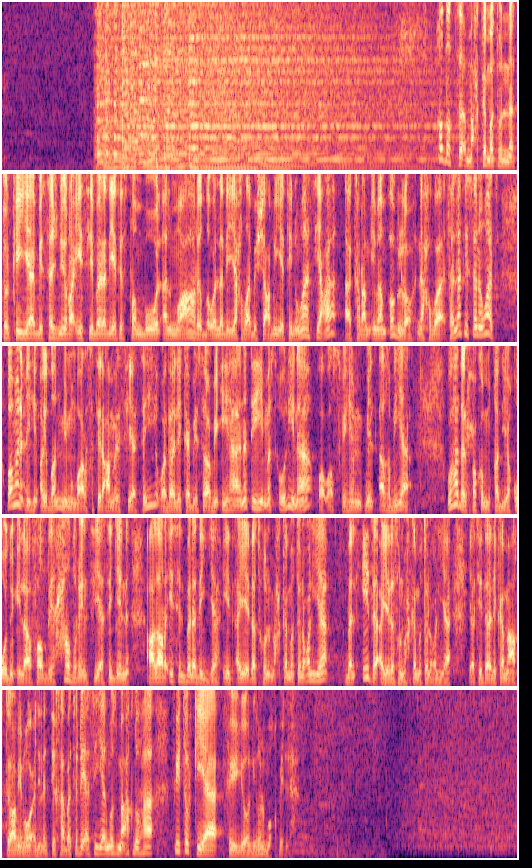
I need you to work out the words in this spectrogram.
قضت محكمة تركية بسجن رئيس بلدية اسطنبول المعارض والذي يحظى بشعبية واسعة أكرم إمام أوغلو نحو ثلاث سنوات ومنعه أيضا من ممارسة العمل السياسي وذلك بسبب إهانته مسؤولين ووصفهم بالأغبياء. وهذا الحكم قد يقود إلى فرض حظر سياسي على رئيس البلدية إذ أيدته المحكمة العليا. بل إذا أيدته المحكمة العليا يأتي ذلك مع اقتراب موعد الانتخابات الرئاسية المزمع عقدها في تركيا في يونيو المقبل.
